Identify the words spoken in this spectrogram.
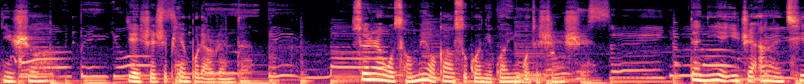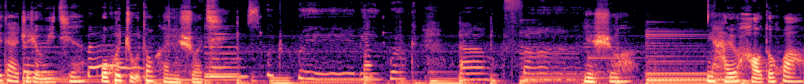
你说，眼神是骗不了人的。虽然我从没有告诉过你关于我的身世，但你也一直暗暗期待着有一天我会主动和你说起。你说，你还有好多话、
